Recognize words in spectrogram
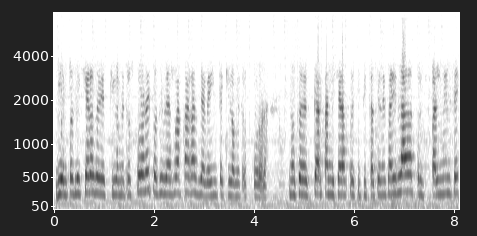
Vientos ligeros de 10 kilómetros por hora y posibles ráfagas de 20 kilómetros por hora. No se descartan ligeras precipitaciones aisladas, principalmente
